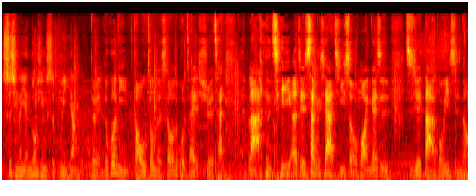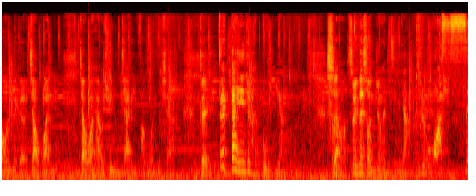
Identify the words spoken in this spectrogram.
事情的严重性是不一样的。对，如果你高中的时候如果在学产垃圾，而且上下其手的话，应该是直接大过一次，然后那个教官。教官还要去你家里访问一下，对，这个概念就很不一样。是啊，所以那时候你就很惊讶，就觉得哇塞，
